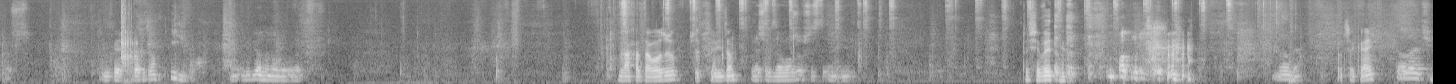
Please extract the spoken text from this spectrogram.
Proszę. Dziękuję Ci bardzo. Iwo. Ulubiony nowy rower. Blacha założył. Wszyscy widzą. Leszek założył, wszyscy inni nie widzą. To się wytnie. Dobra, Poczekaj. to leci.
